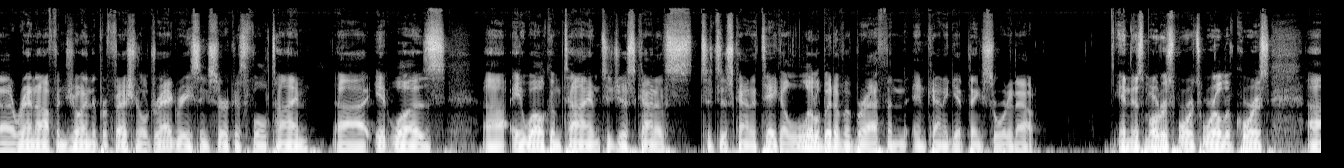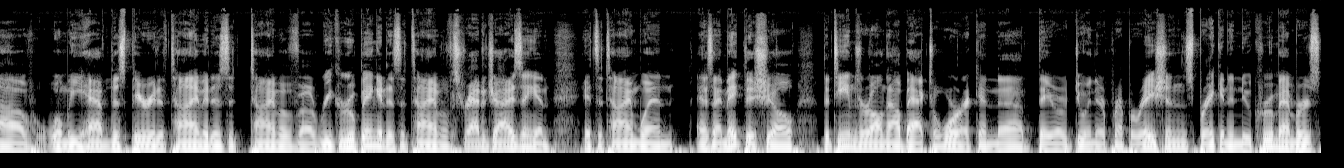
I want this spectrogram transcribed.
uh, ran off and joined the professional drag racing circus full time, uh, it was. Uh, a welcome time to just kind of to just kind of take a little bit of a breath and, and kind of get things sorted out. In this motorsports world, of course, uh, when we have this period of time, it is a time of uh, regrouping. It is a time of strategizing, and it's a time when, as I make this show, the teams are all now back to work and uh, they are doing their preparations, breaking in new crew members,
